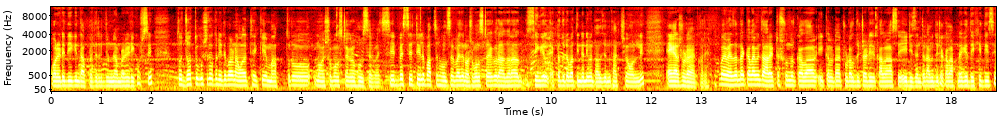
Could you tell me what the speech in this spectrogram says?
কোয়ালিটি দিয়ে কিন্তু আপনাদের জন্য আমরা রেডি করছি। তো যত খুশি তত নিতে পারেন আমাদের থেকে মাত্র নয়শো পঞ্চাশ টাকা করে wholesale price set by set নিলে পাচ্ছেন হোলসেল প্রাইসে নশো পঞ্চাশ টাকা করে। আর যারা সিঙ্গেল একটা, দুটো বা তিনটা নেবেন, তাদের জন্য থাকছে অনলি এগারোশো টাকা করে। ম্যাজেন্ডা কালার কিন্তু আরেকটা সুন্দর কালার এই কালারটা টোটাল দুইটা কালার আছে, এই ডিজাইনটার আমি দুইটা কালার আপনাকে দেখিয়ে দিয়েছি,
